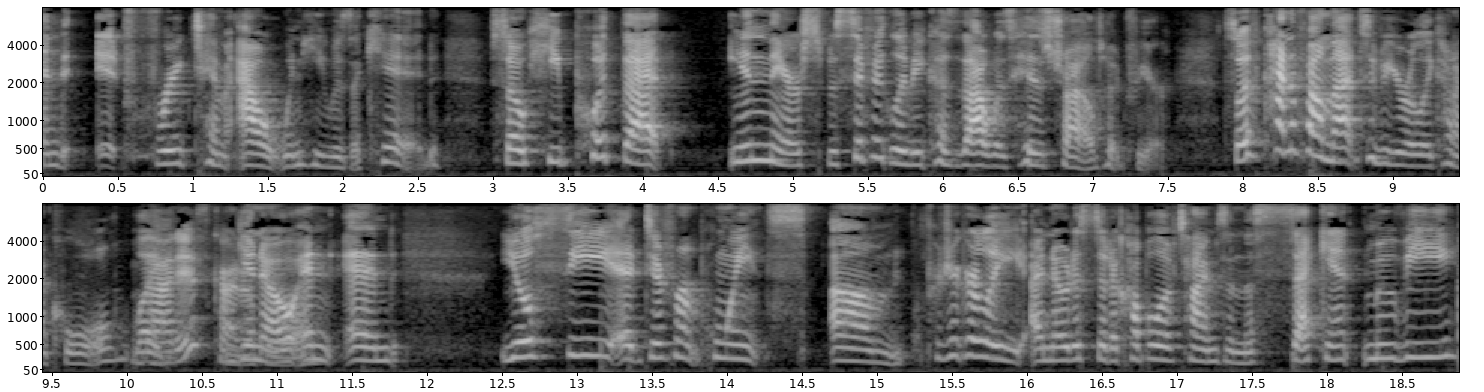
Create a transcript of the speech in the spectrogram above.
And it freaked him out when he was a kid. So he put that in there specifically because that was his childhood fear. So I've kind of found that to be really kind of cool. Like That is kinda you know, cool. and and you'll see at different points. Um, particularly, I noticed it a couple of times in the second movie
